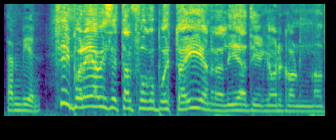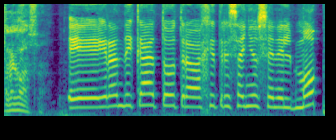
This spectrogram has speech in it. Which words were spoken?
también. Sí, por ahí a veces está el foco puesto ahí, en realidad tiene que ver con otra cosa. Eh, Grande Cato, trabajé tres años en el MOP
